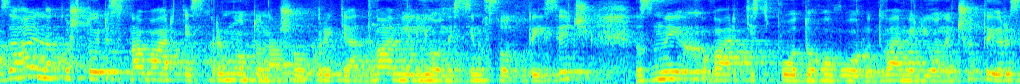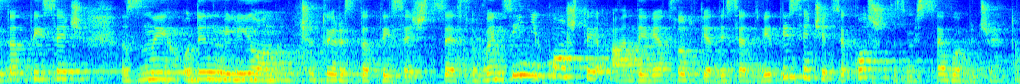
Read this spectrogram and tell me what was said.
Загальна кошторисна вартість ремонту нашого укриття 2 мільйони 700 тисяч. З них вартість по договору 2 мільйони 400 тисяч. З них 1 мільйон 400 тисяч це субвенційні кошти, а 952 тисячі це кошти з місцевого бюджету.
